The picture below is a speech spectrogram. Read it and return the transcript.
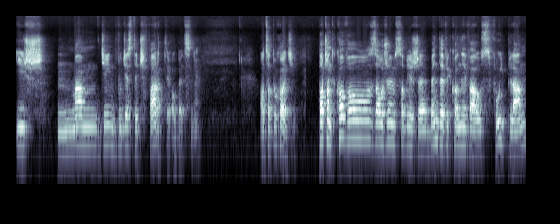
iż mam dzień 24 obecnie. O co tu chodzi? Początkowo założyłem sobie, że będę wykonywał swój plan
